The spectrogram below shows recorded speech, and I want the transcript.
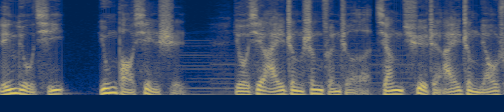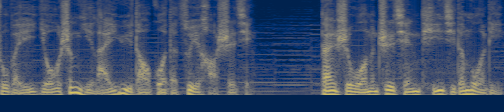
零六七，拥抱现实。有些癌症生存者将确诊癌症描述为有生以来遇到过的最好事情，但是我们之前提及的茉莉，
